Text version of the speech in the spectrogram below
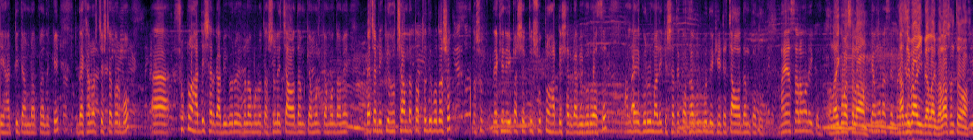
এই হাটটিতে আমরা আপনাদেরকে দেখানোর চেষ্টা করব। শুকনো শুকনো হাড্ডিসার গাবি গরু এগুলো মূলত আসলে চাওয়া দাম কেমন কেমন দামে বেচা বিক্রি হচ্ছে আমরা তথ্য দিব দর্শক। দর্শক দেখেন এই পাশে একটি শুকনো হাড্ডি সার গাবি গরু আছে। আমরা এই গরুর মালিকের সাথে কথা বলব দেখি এটা চাওয়া দাম কত। ভাই আসসালামু আলাইকুম। ওয়ালাইকুম আসসালাম। কেমন আছেন ভাই আসি ভাই বেলায় ভালো আছেন তো? জি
